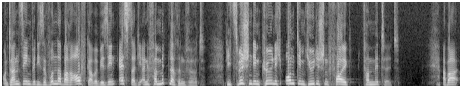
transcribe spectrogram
Und dann sehen wir diese wunderbare Aufgabe. Wir sehen Esther, die eine Vermittlerin wird, die zwischen dem König und dem jüdischen Volk vermittelt. Aber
